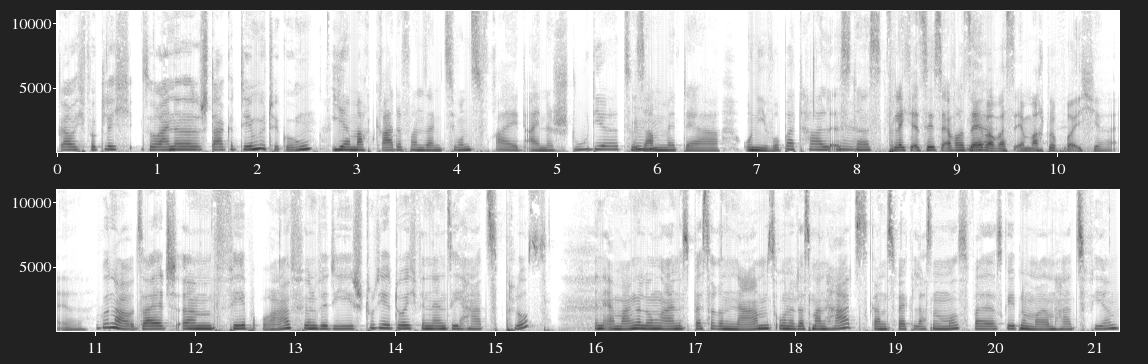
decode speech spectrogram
glaube ich, wirklich so eine starke Demütigung. Ihr macht gerade von Sanktionsfrei eine Studie zusammen mhm. mit der Uni Wuppertal ist ja. das. Vielleicht erzählst du einfach selber, ja. was ihr macht, bevor ich hier. Äh genau, seit ähm, Februar führen wir die Studie durch. Wir nennen sie Harz Plus in Ermangelung eines besseren Namens, ohne dass man Harz ganz weglassen muss, weil es geht nun mal um Harz IV.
